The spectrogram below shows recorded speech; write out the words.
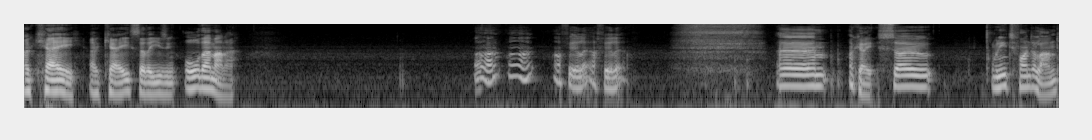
Okay, okay, so they're using all their mana. Alright, alright, I feel it, I feel it. Um, okay, so we need to find a land.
